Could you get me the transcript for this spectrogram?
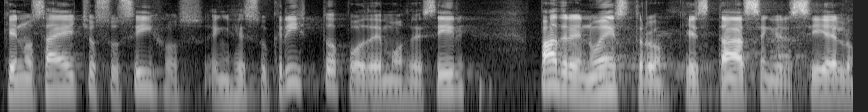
que nos ha hecho sus hijos en Jesucristo, podemos decir, Padre nuestro que estás en el cielo,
